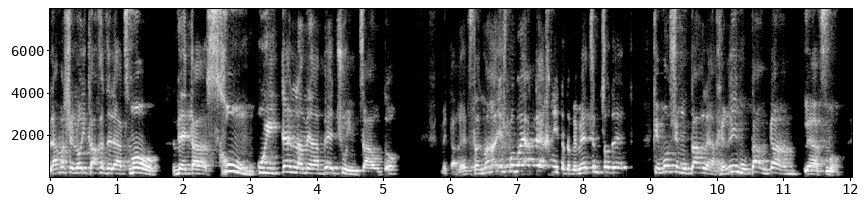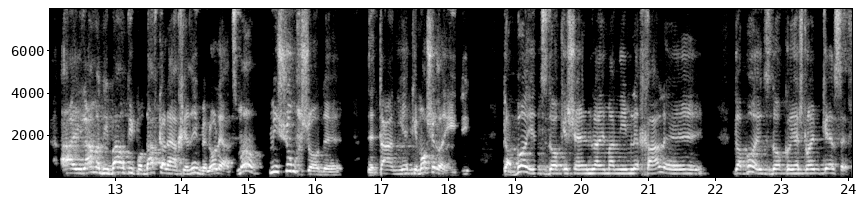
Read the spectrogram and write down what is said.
למה שלא ייקח את זה לעצמו, ואת הסכום הוא ייתן למעבד שהוא ימצא אותו? מתרץ לגמרא, יש פה בעיה טכנית, אתה בעצם צודק. כמו שמותר לאחרים, מותר גם לעצמו. היי, למה דיברתי פה דווקא לאחרים ולא לעצמו? משום חשוד דתניא, כמו שראיתי, גבוי צדוקה שאין להם עניים לחלה, גבוי צדוקה יש להם כסף.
